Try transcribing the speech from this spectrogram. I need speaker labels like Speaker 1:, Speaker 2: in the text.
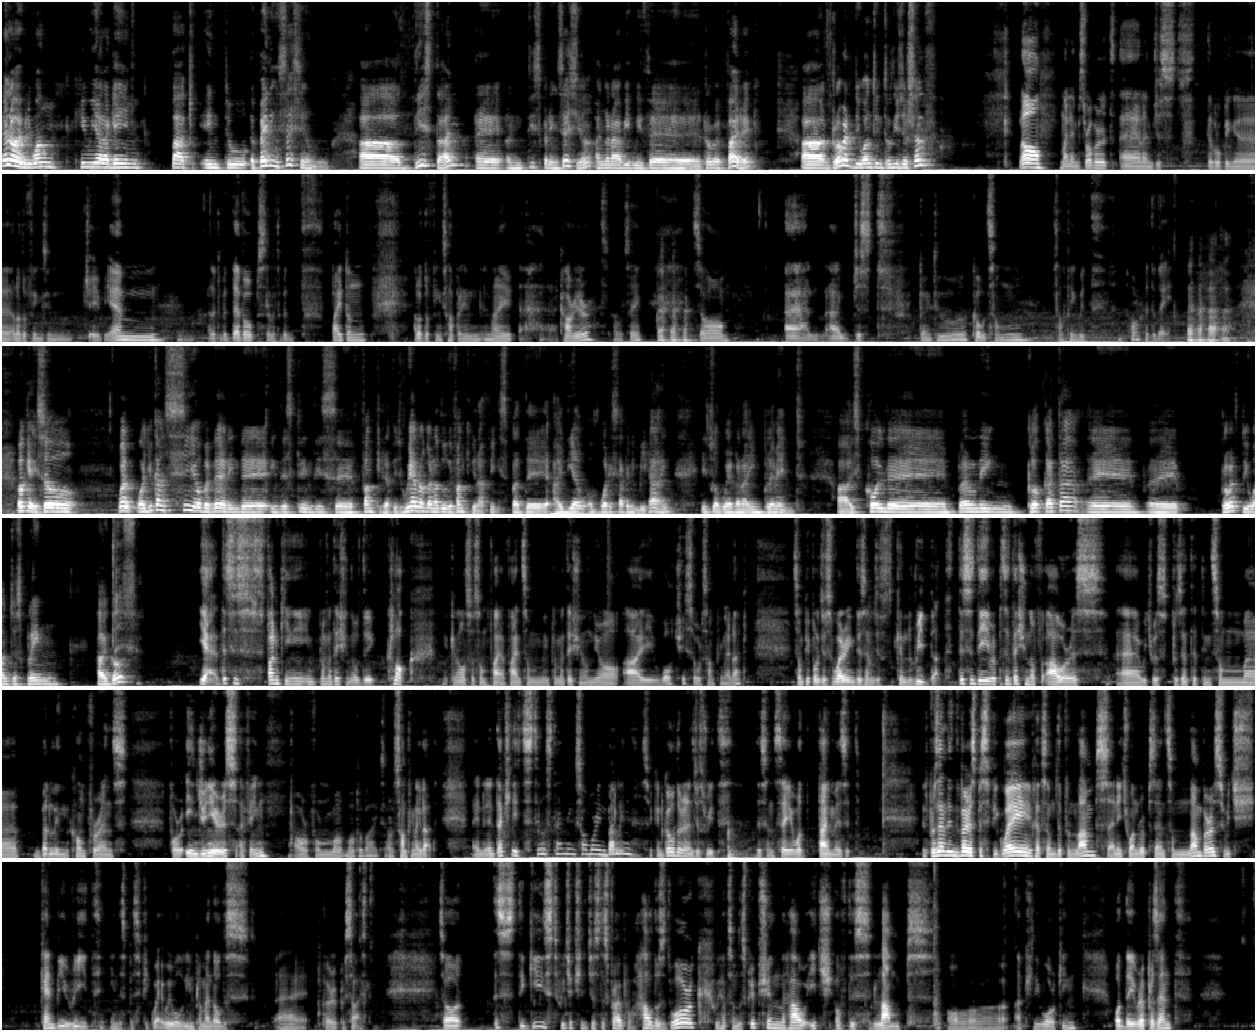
Speaker 1: Hello everyone, here we are again back into a pairing session. Uh, this time, uh, on this pairing session, I'm gonna be with uh, Robert Firek. Uh, Robert, do you want to introduce yourself?
Speaker 2: Hello, my name is Robert, and I'm just developing a, a lot of things in JVM, a little bit DevOps, a little bit Python, a lot of things happening in my uh, career, I would say. so, and I'm just going to code some something with Jorge today.
Speaker 1: okay, so well, what you can see over there in the in the screen, this uh, funky graphics. We are not gonna do the funky graphics, but the idea of what is happening behind is what we're gonna implement. Uh, it's called the Berlin Clock Kata. Uh, uh, Robert, do you want to explain how it goes?
Speaker 2: Yeah, this is funky implementation of the clock. You can also some find some implementation on your watches or something like that. Some people just wearing this and just can read that. This is the representation of hours, uh, which was presented in some uh, Berlin conference for engineers, I think, or for mo motorbikes or something like that. And, and actually, it's still standing somewhere in Berlin, so you can go there and just read this and say what time is it. It's presented in a very specific way. You have some different lamps, and each one represents some numbers which can be read in the specific way. We will implement all this uh, very precisely. So this is the gist which actually just describe how does it work. We have some description how each of these lamps are actually working, what they represent,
